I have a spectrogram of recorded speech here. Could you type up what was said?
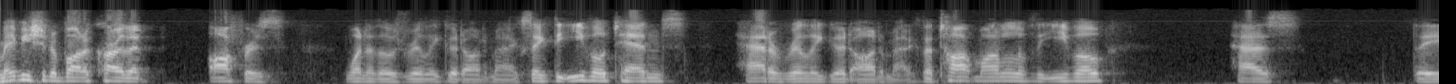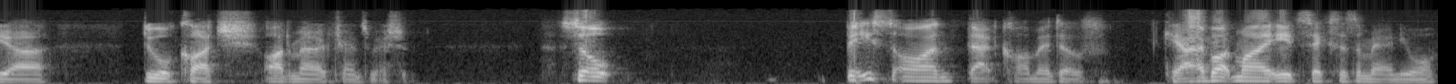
maybe you should have bought a car that offers one of those really good automatics. Like the Evo 10s had a really good automatic. The top model of the Evo has the uh, dual clutch automatic transmission. So, based on that comment of, okay, I bought my 86 as a manual,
